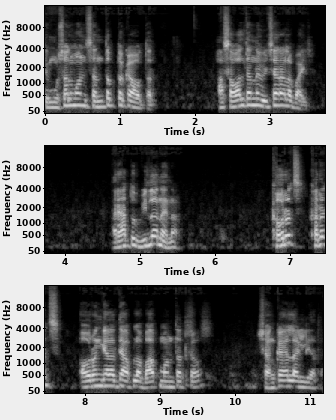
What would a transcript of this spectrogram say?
ते मुसलमान संतप्त का होतात? हा सवाल त्यांना विचारायला पाहिजे. अरे हा तो विलन आहे ना? खरंच खरंच औरंग्याला ते आपला बाप मानतात का हो? शंका यायला लागली आता.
